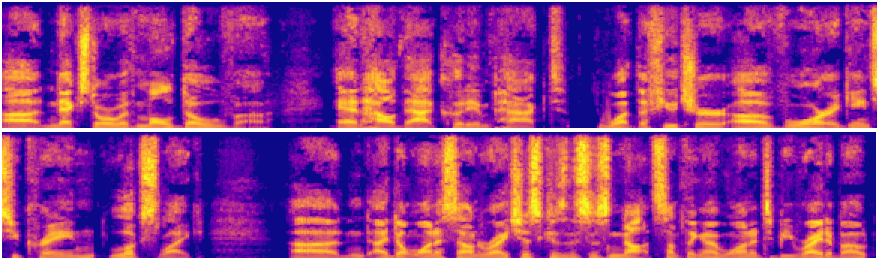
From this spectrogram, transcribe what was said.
uh, next door with Moldova and how that could impact what the future of war against Ukraine looks like. Uh, I don't want to sound righteous because this is not something I wanted to be right about.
